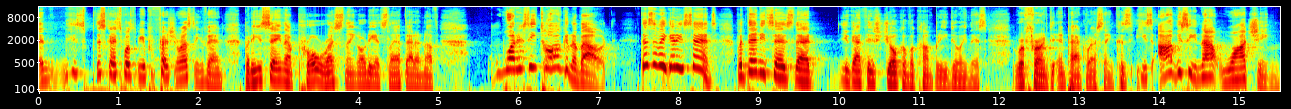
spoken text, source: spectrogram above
And he's this guy's supposed to be a professional wrestling fan, but he's saying that pro wrestling already gets laughed at enough. What is he talking about? It doesn't make any sense. But then he says that you got this joke of a company doing this, referring to Impact Wrestling, because he's obviously not watching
